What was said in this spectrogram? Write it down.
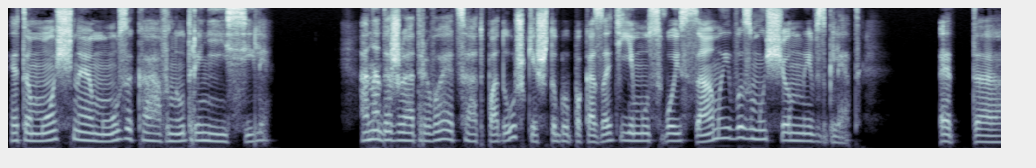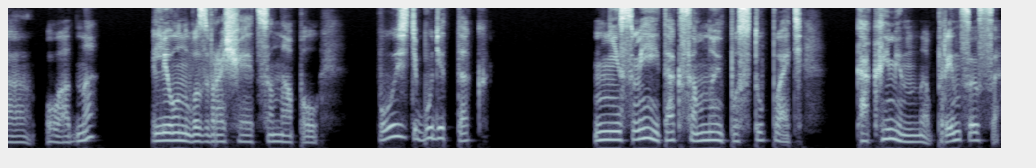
Это мощная музыка о внутренней силе. Она даже отрывается от подушки, чтобы показать ему свой самый возмущенный взгляд. «Это ладно?» Леон возвращается на пол. «Пусть будет так». «Не смей так со мной поступать». «Как именно, принцесса?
